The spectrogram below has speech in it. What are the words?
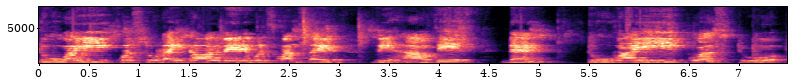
2y equals to write all variables one side. We have this. Then 2y equals to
